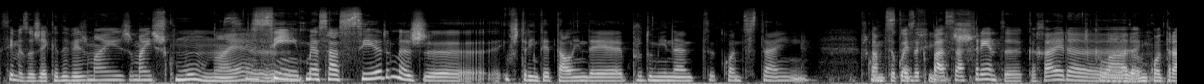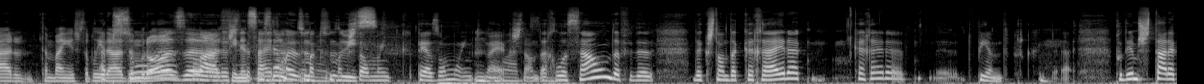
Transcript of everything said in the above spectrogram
Sim, mas hoje é cada vez mais, mais comum, não é? Sim, começa a ser, mas uh, os 30 e tal ainda é predominante quando se tem Porque há muita coisa que passa à frente, a carreira, claro. encontrar também a estabilidade a pessoa, amorosa, claro, financeira. Isso é uma, uma, uma questão muito, que pesam muito, não é? Claro, a questão sim. da relação, da, da, da questão da carreira, carreira eh, depende, porque eh, podemos estar a,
